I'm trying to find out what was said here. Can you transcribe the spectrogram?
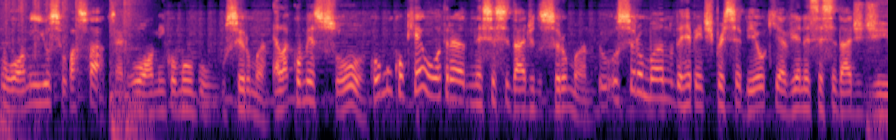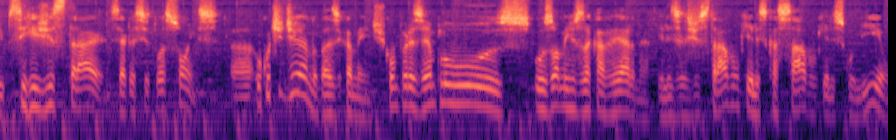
o homem e o seu passado, certo? O homem como o, o ser humano. Ela começou como qualquer outra necessidade do ser humano. O, o ser humano, de repente, percebeu que havia necessidade de se registrar certas situações. Ah, o cotidiano, basicamente. Como, por exemplo, os, os homens da caverna. Eles registravam o que eles caçavam, o que eles colhiam,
